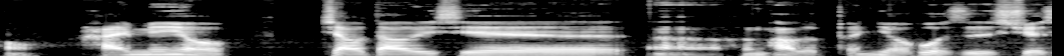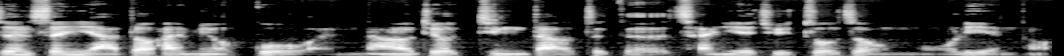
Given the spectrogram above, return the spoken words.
哦还没有交到一些呃很好的朋友，或者是学生生涯都还没有过完，然后就进到这个产业去做这种磨练哦。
